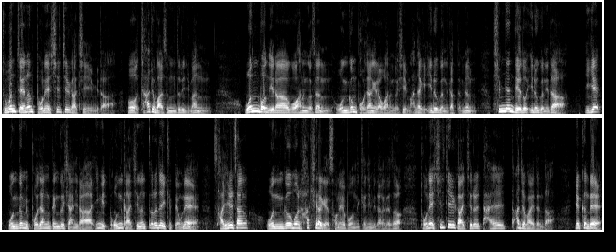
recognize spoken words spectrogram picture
두 번째는 돈의 실질 가치입니다. 뭐 자주 말씀드리지만 원본이라고 하는 것은 원금 보장이라고 하는 것이 만약에 1억 원 같으면 10년 뒤에도 1억 원이다. 이게 원금이 보장된 것이 아니라 이미 돈 가치는 떨어져 있기 때문에 사실상 원금을 확실하게 손해본 개념입니다. 그래서 돈의 실질 가치를 잘 따져봐야 된다. 예컨대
